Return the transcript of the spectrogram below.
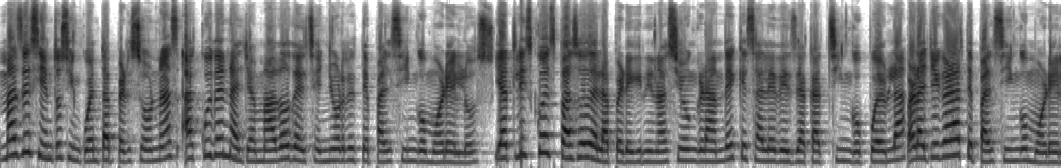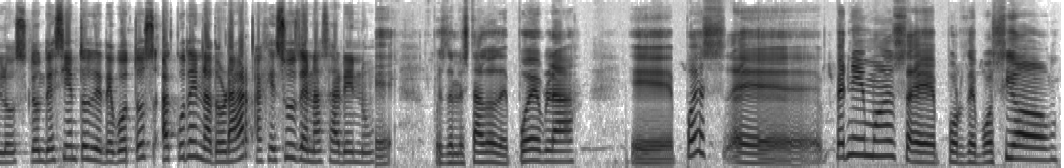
Más de 150 personas acuden al llamado del Señor de Tepalcingo, Morelos, y Atlisco es paso de la peregrinación grande que sale desde Acatzingo, Puebla, para llegar a Tepalcingo, Morelos, donde cientos de devotos acuden a adorar a Jesús de Nazareno. Eh, pues del estado de Puebla, eh, pues eh, venimos eh, por devoción,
